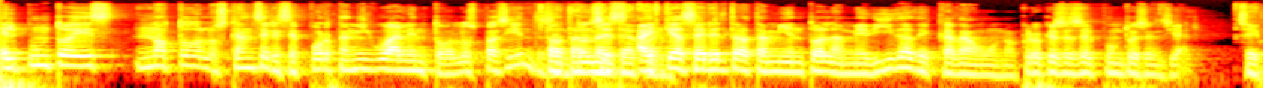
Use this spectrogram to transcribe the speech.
El punto es, no todos los cánceres se portan igual en todos los pacientes. Totalmente Entonces hay que hacer el tratamiento a la medida de cada uno. Creo que ese es el punto esencial. Sí.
